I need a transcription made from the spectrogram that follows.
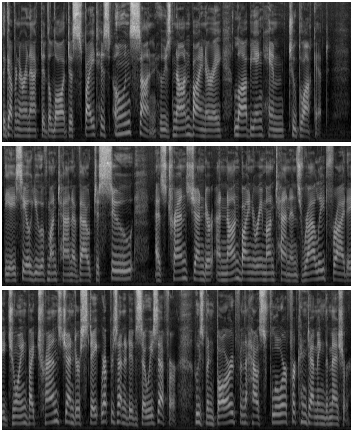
The governor enacted the law despite his own son, who's non-binary, lobbying him to block it. The ACLU of Montana vowed to sue as transgender and non-binary Montanans rallied Friday, joined by transgender State Representative Zooey Zephyr, who's been barred from the House floor for condemning the measure.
